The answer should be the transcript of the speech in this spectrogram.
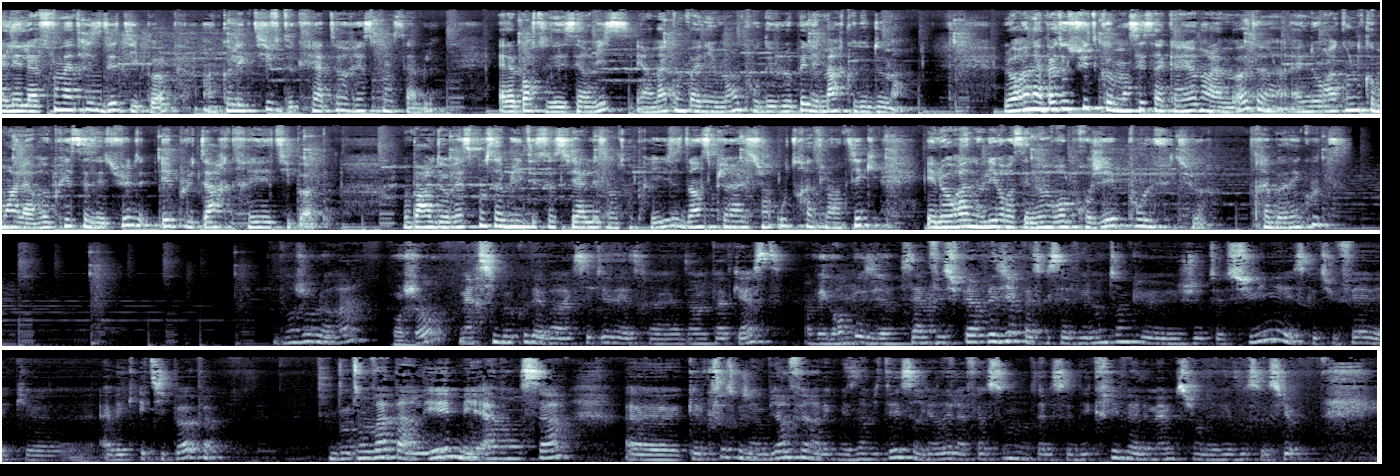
Elle est la fondatrice d'Etipop, un collectif de créateurs responsables. Elle apporte des services et un accompagnement pour développer les marques de demain. Laura n'a pas tout de suite commencé sa carrière dans la mode, elle nous raconte comment elle a repris ses études et plus tard créé Etipop. On parle de responsabilité sociale des entreprises, d'inspiration outre-Atlantique et Laura nous livre ses nombreux projets pour le futur. Très bonne écoute Bonjour Laura. Bonjour. Merci beaucoup d'avoir accepté d'être euh, dans le podcast. Avec grand plaisir. Ça me fait super plaisir parce que ça fait longtemps que je te suis et ce que tu fais avec, euh, avec Etipop, dont on va parler. Mais avant ça, euh, quelque chose que j'aime bien faire avec mes invités, c'est regarder la façon dont elles se décrivent elles-mêmes sur les réseaux sociaux.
